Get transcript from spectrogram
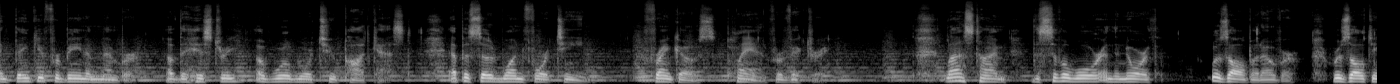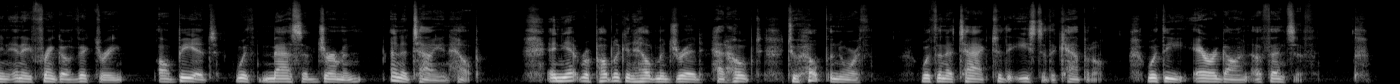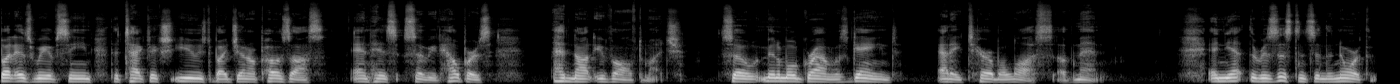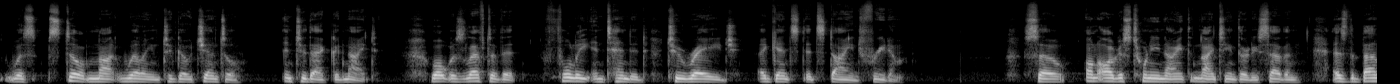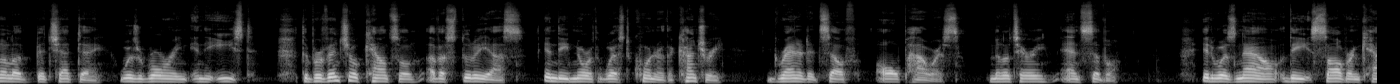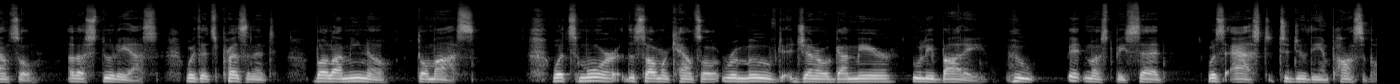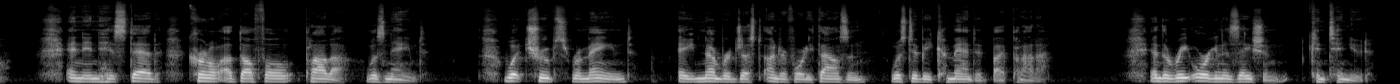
and thank you for being a member of the History of World War II podcast, episode 114 Franco's Plan for Victory. Last time, the Civil War in the North was all but over, resulting in a Franco victory, albeit with massive German and Italian help. And yet, Republican held Madrid had hoped to help the North with an attack to the east of the capital, with the Aragon offensive. But as we have seen, the tactics used by General Pozas and his Soviet helpers had not evolved much, so minimal ground was gained at a terrible loss of men. And yet the resistance in the north was still not willing to go gentle into that good night, what was left of it fully intended to rage against its dying freedom. So, on August 29, 1937, as the Battle of Belchite was roaring in the east, the Provincial Council of Asturias, in the northwest corner of the country, granted itself all powers, military and civil. It was now the Sovereign Council of Asturias, with its president, Belarmino Tomas. What's more, the Sovereign Council removed General Gamir Ulibarri, who, it must be said, was asked to do the impossible, and in his stead, Colonel Adolfo Prada was named. What troops remained, a number just under 40,000, was to be commanded by Prada. And the reorganization continued.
